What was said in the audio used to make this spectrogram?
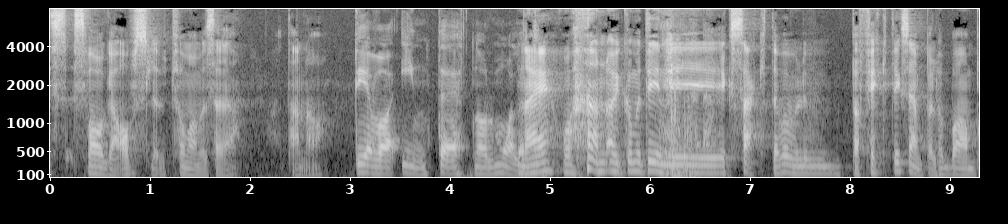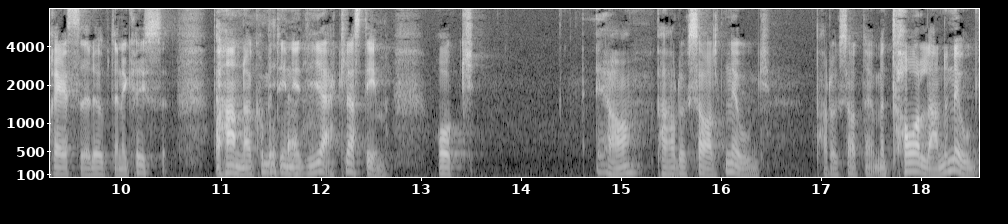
svaga avslut får man väl säga. Att han har. Det var inte 1-0 målet. Nej, och han har ju kommit in i exakt, det var väl ett perfekt exempel hur bara han bredsida upp den i krysset. För han har kommit in i ett jäkla stim. Och ja, paradoxalt nog, paradoxalt nog, men talande nog,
